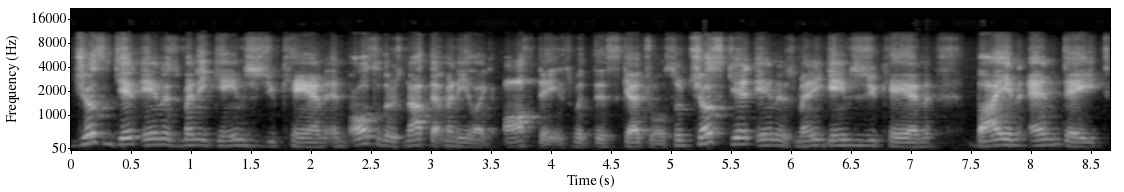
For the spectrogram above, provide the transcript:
Just get in as many games as you can, and also there's not that many like off days with this schedule, so just get in as many games as you can by an end date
